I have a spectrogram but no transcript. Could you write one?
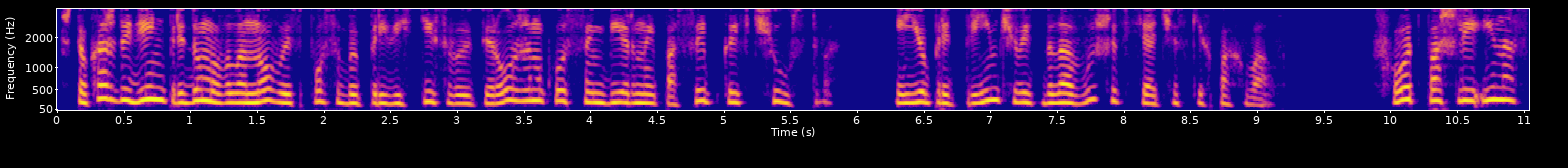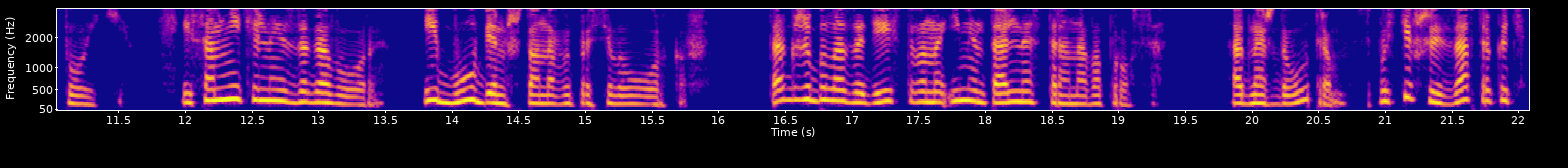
что каждый день придумывала новые способы привести свою пироженку с имбирной посыпкой в чувство. Ее предприимчивость была выше всяческих похвал. В ход пошли и настойки, и сомнительные заговоры, и бубен, что она выпросила у орков. Также была задействована и ментальная сторона вопроса. Однажды утром, спустившись завтракать,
